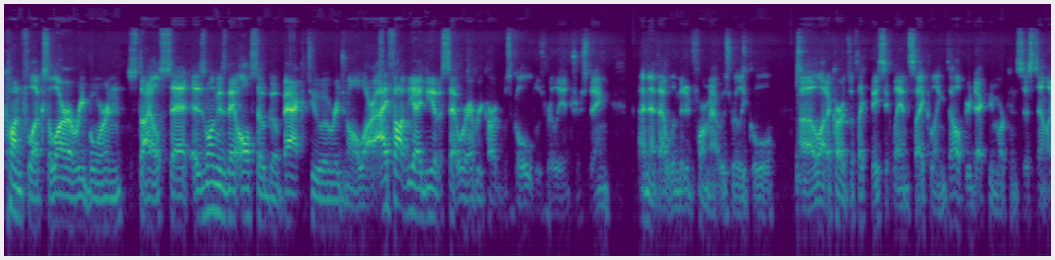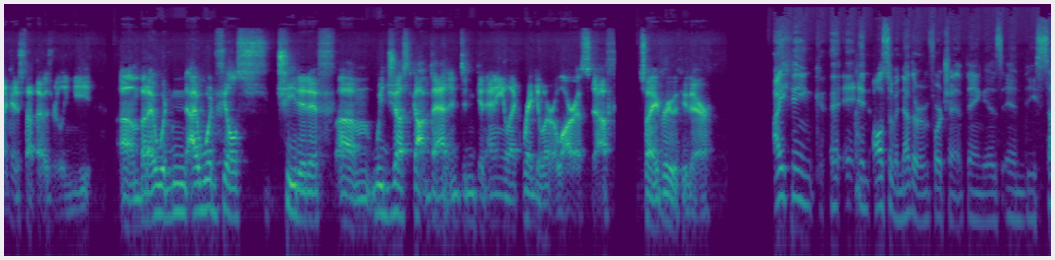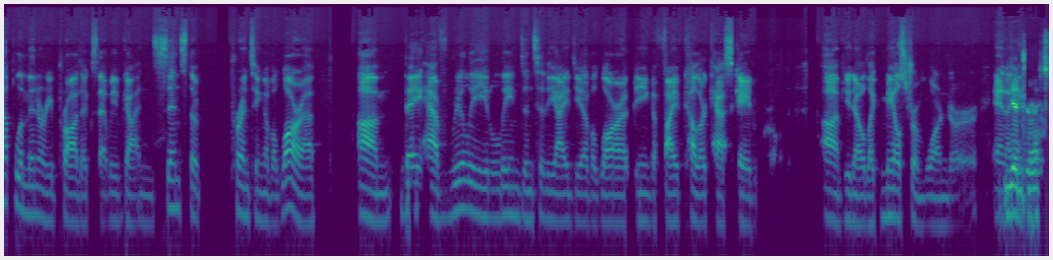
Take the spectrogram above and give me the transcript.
Conflux Alara Reborn style set as long as they also go back to original Alara. I thought the idea of a set where every card was gold was really interesting and that that limited format was really cool uh, a lot of cards with like basic land cycling to help your deck be more consistent. Like I just thought that was really neat. Um, but I wouldn't. I would feel cheated if um, we just got that and didn't get any like regular Alara stuff. So I agree with you there. I think, and also another unfortunate thing is in the supplementary products that we've gotten since the printing of Alara, um, they have really leaned into the idea of Alara being a five color cascade world. um, you know, like Maelstrom Wanderer, and yeah, like,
